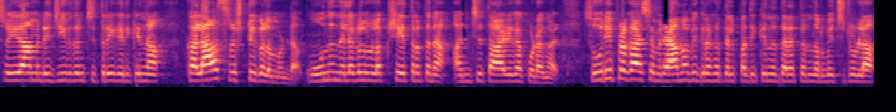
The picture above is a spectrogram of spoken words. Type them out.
ശ്രീരാമന്റെ ജീവിതം ചിത്രീകരിക്കുന്ന കലാസൃഷ്ടികളുമുണ്ട്. മൂന്ന് നിലകളുള്ള ക്ഷേത്രത്തിന് അഞ്ച് താഴിക കുടങ്ങൾ സൂര്യപ്രകാശം രാമവിഗ്രഹത്തിൽ പതിക്കുന്ന തരത്തിൽ നിർമ്മിച്ചിട്ടുള്ള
